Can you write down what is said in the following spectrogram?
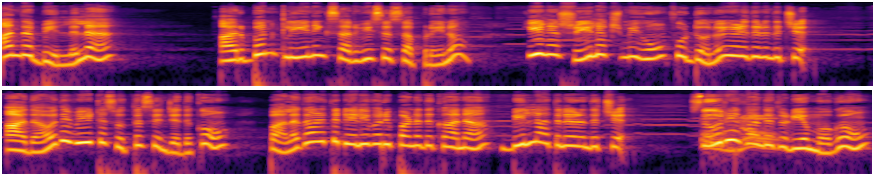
அந்த பில்லில் அர்பன் கிளீனிங் சர்வீசஸ் அப்படின்னும் கீழே ஸ்ரீலக்ஷ்மி ஹோம் ஃபுட்டுன்னு எழுதிருந்துச்சு. அதாவது வீட்டை சுத்தம் செஞ்சதுக்கும் பலகாரத்தை டெலிவரி பண்ணதுக்கான பில் அதில் இருந்துச்சு. சூரியகாந்தத்துடைய முகம்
